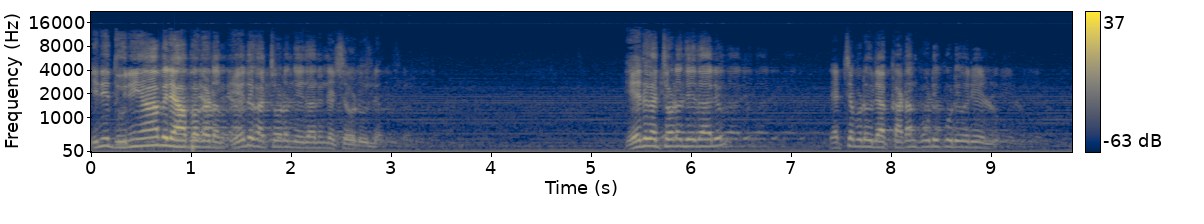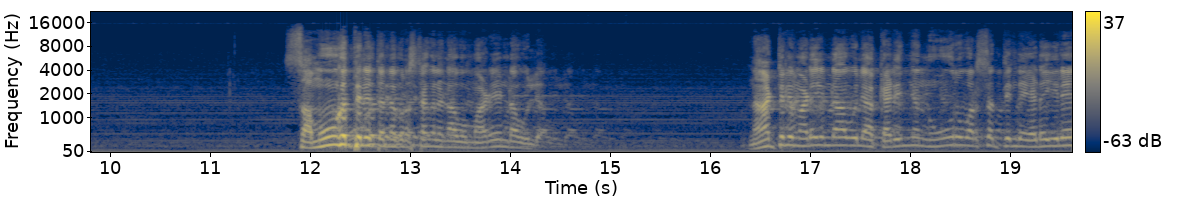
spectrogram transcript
ഇനി ദുനിയാവിലെ അപകടം ഏത് കച്ചവടം ചെയ്താലും രക്ഷപ്പെടൂല. ഏത് കച്ചവടം ചെയ്താലും രക്ഷപ്പെടൂല. കടം കൂടി കൂടി വരികയുള്ളൂ സമൂഹത്തിൽ തന്നെ പ്രശ്നങ്ങൾ ഉണ്ടാവും മഴ ഉണ്ടാവില്ല നാട്ടിൽ മഴയുണ്ടാവില്ല കഴിഞ്ഞ നൂറ് വർഷത്തിന്റെ ഇടയിലെ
